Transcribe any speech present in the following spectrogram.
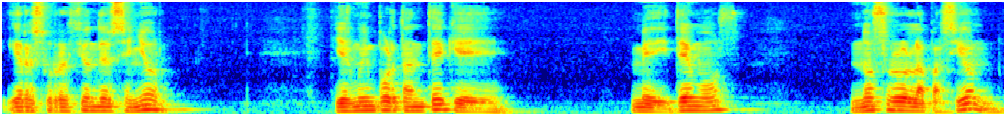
y resurrección del Señor. Y es muy importante que meditemos no solo la pasión,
